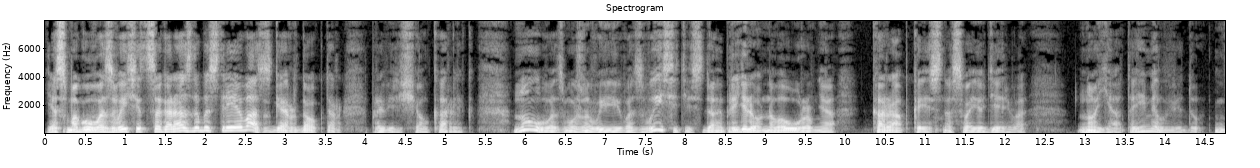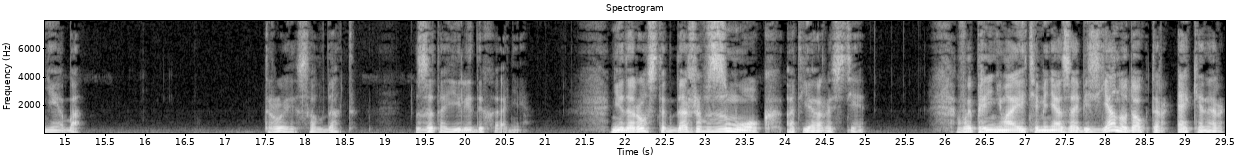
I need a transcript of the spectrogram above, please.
Я смогу возвыситься гораздо быстрее вас, герр-доктор, проверещал карлик. Ну, возможно, вы и возвыситесь до определенного уровня, карабкаясь на свое дерево, но я-то имел в виду небо. Трое солдат затаили дыхание. Недоросток даже взмок от ярости. «Вы принимаете меня за обезьяну, доктор Экенер?»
